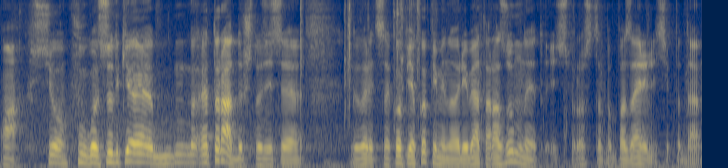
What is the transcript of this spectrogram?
А, все. Фу, вот все-таки э, это радует, что здесь, э, как говорится, копия копиями, но ребята разумные, то есть просто побазарили, типа, да.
